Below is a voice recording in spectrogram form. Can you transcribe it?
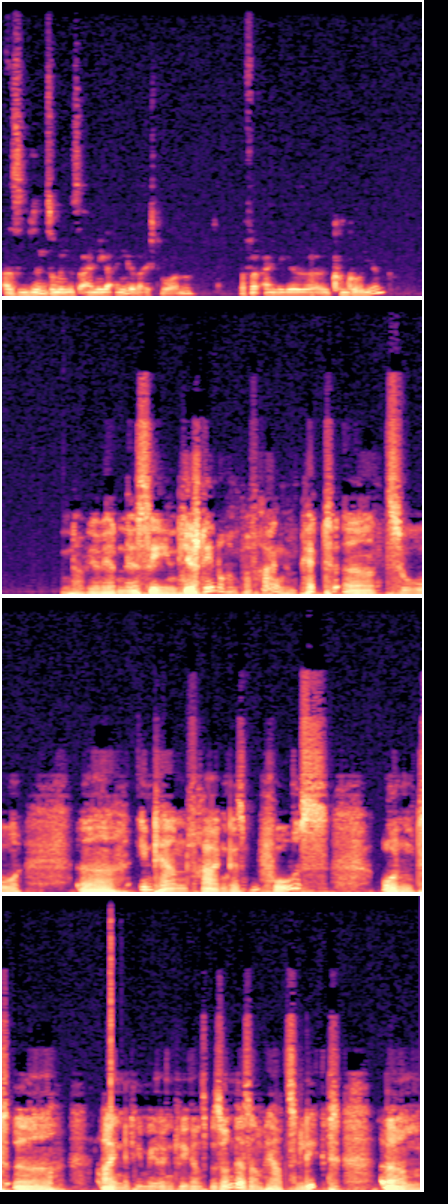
Also sind zumindest einige eingereicht worden. Davon einige äh, konkurrieren. Na, wir werden es sehen. Hier stehen noch ein paar Fragen im Pad äh, zu äh, internen Fragen des UFOs und äh, eine, die mir irgendwie ganz besonders am Herzen liegt. Ähm,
